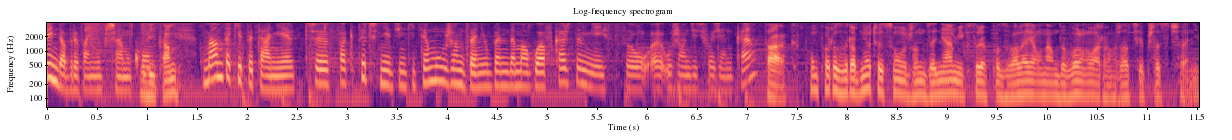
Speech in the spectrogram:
Dzień dobry, panie Przemku. Witam. Mam takie pytanie, czy faktycznie dzięki temu urządzeniu będę mogła w każdym miejscu e, urządzić łazienkę? Tak, pomporozdrabniacze są urządzeniami, które pozwalają nam dowolną aranżację przestrzeni.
